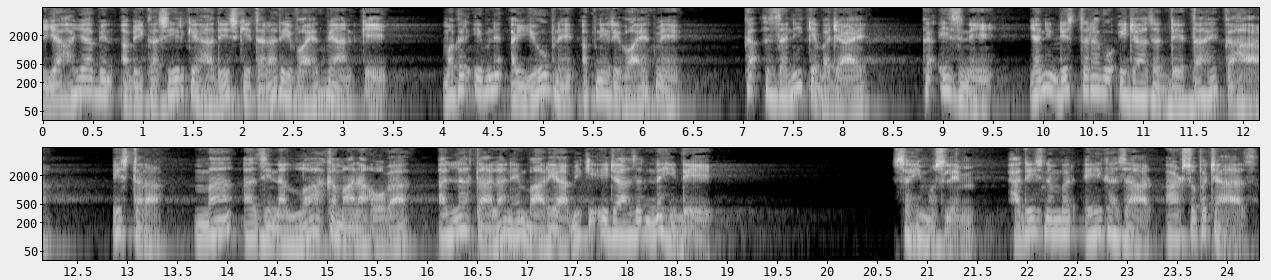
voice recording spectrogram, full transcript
याहिया बिन अबी कसीर के हदीस की तरह रिवायत बयान की। मगर इब्ने अयूब ने अपनी रिवायत में का जनी के बजाय इजनी यानी जिस तरह वो इजाज़त देता है, कहा। इस तरह, मा अजिन अल्लाह का माना होगा, अल्लाह ताला ने बारियाबी की इजाज़त नहीं दी। सही मुस्लिम, हदीस नंबर एक हज़ार आठ सौ पचास।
